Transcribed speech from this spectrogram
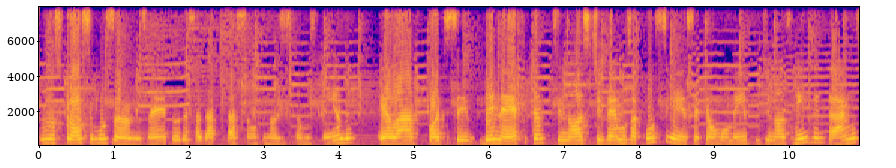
nos próximos anos, né? Toda essa adaptação que nós estamos tendo ela pode ser benéfica se nós tivermos a consciência que é um momento de nós reinventarmos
